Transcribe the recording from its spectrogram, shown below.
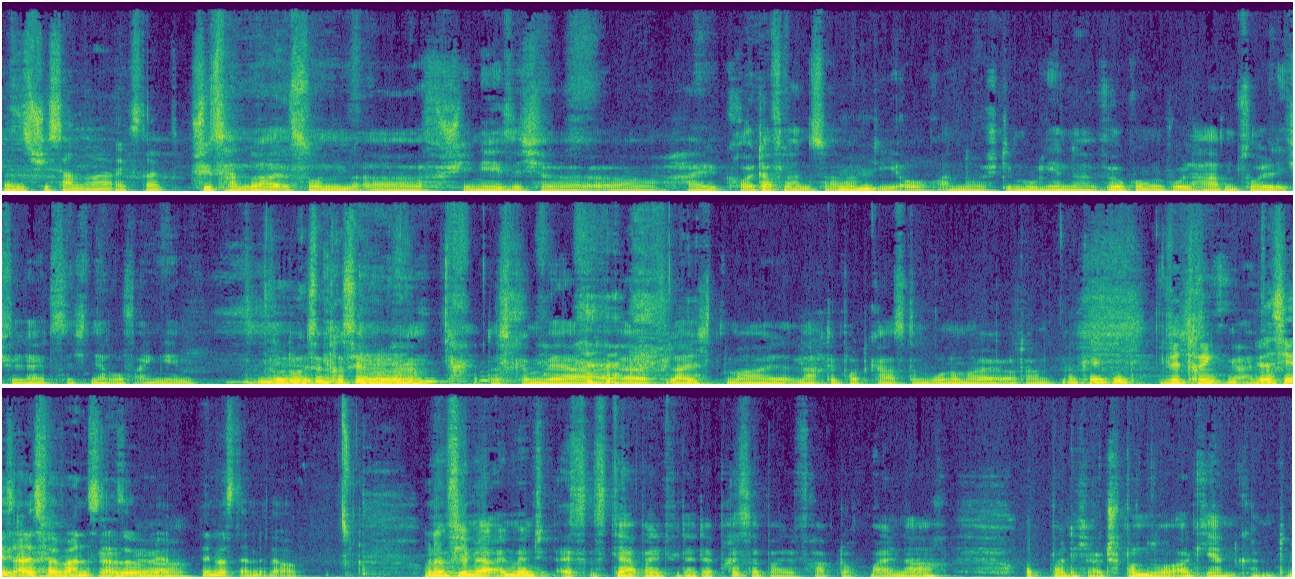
Das ist Chisandra-Extrakt. Schisandra ist so eine äh, chinesische äh, Heilkräuterpflanze, die auch andere stimulierende Wirkungen wohl haben soll. Ich will da jetzt nicht näher drauf eingehen. Würde uns interessieren. Das können wir äh, vielleicht mal nach dem Podcast dann wo nochmal erörtern. Okay, gut. Wir trinken einfach. Das hier ist alles verwandt, also Ja. wir nehmen das dann mit auf. Und dann fiel mir ein Mensch, es ist ja bald wieder der Presseball. Frag doch mal nach, ob man nicht als Sponsor agieren könnte.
